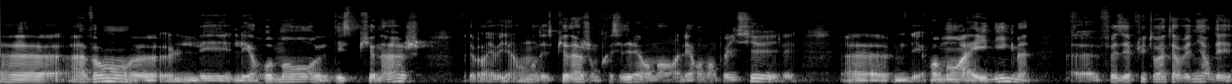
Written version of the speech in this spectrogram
euh, avant euh, les, les, romans d'espionnage, D'abord, il y avait un roman d'espionnage, ont précédé les romans, les romans policiers, les, romans à énigmes euh, faisait plutôt intervenir des,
